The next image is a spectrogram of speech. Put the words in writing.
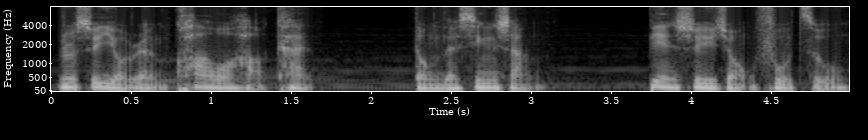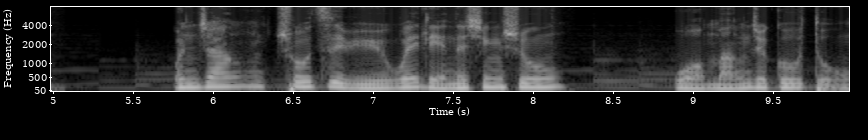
若是有人夸我好看，懂得欣赏，便是一种富足。文章出自于威廉的新书《我忙着孤独》。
